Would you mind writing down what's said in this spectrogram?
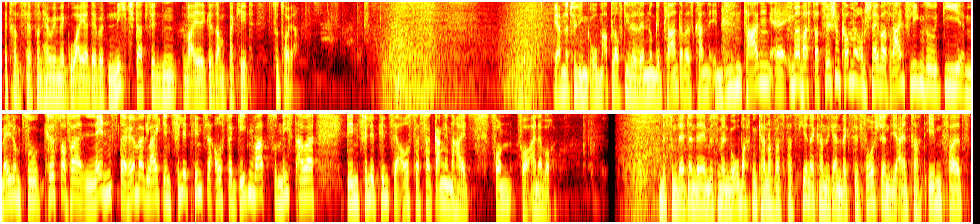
Der Transfer von Harry Maguire, der wird nicht stattfinden, weil Gesamtpaket zu teuer. Wir haben natürlich einen groben Ablauf dieser Sendung geplant, aber es kann in diesen Tagen äh, immer was dazwischenkommen und schnell was reinfliegen, so wie die Meldung zu Christopher Lenz. Da hören wir gleich den Philipp Hinze aus der Gegenwart, zunächst aber den Philipp Hinze aus der Vergangenheit von vor einer Woche bis zum Deadline Day müssen wir ihn beobachten. Kann noch was passieren? Er kann sich einen Wechsel vorstellen. Die Eintracht ebenfalls.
